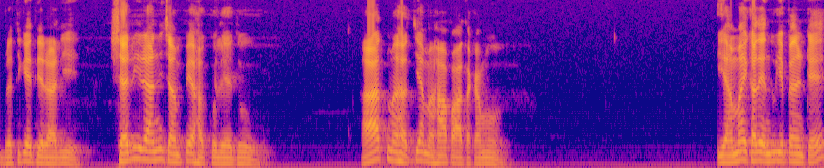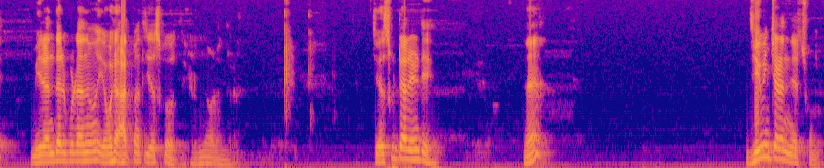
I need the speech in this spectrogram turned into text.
బ్రతికే తీరాలి. శరీరాన్ని చంపే హక్కు లేదు. ఆత్మహత్య మహాపాతకము. ఈ అమ్మాయి కథ ఎందుకు చెప్పానంటే మీరందరూ కూడాను ఎవరు ఆత్మహత్య చేసుకోవద్దు. ఇక్కడ ఉన్నవాళ్ళందరూ చేసుకుంటారేంటి? జీవించడం నేర్చుకున్నాం.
